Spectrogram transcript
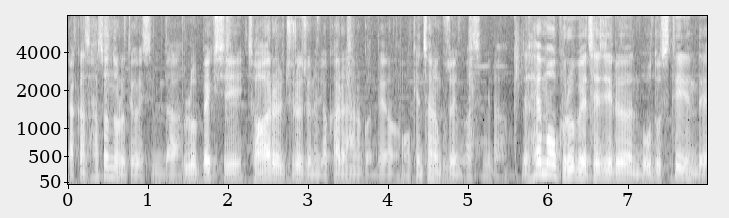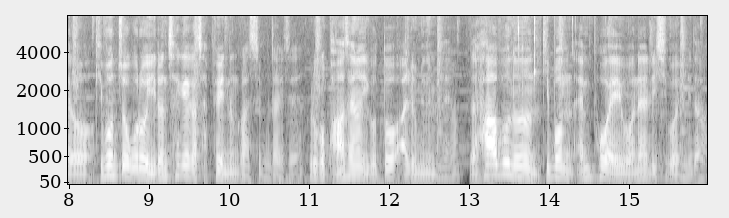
약간 사선으로 되어 있습니다. blowback 시 저항을 줄여주는 역할을 하는 건데요. 어, 괜찮은 구조인 것 같습니다. 네, 해머 그룹의 재질은 모두 스틸인데요. 기본적으로 이런 체계가 잡혀 있는 것 같습니다. 이제 그리고 방아쇠는 이것도 알루미늄이네요. 네, 하부는 기본 M4A1의 receiver입니다.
